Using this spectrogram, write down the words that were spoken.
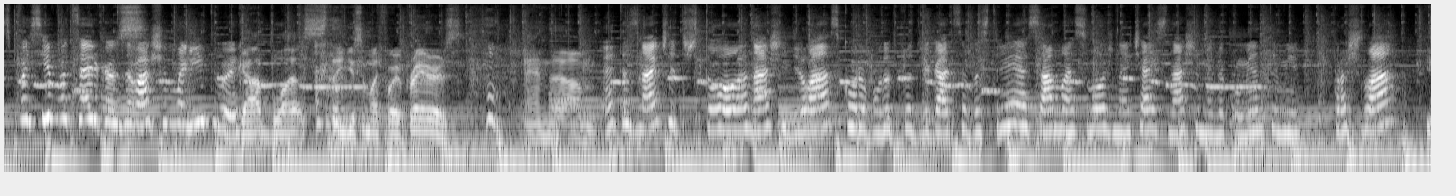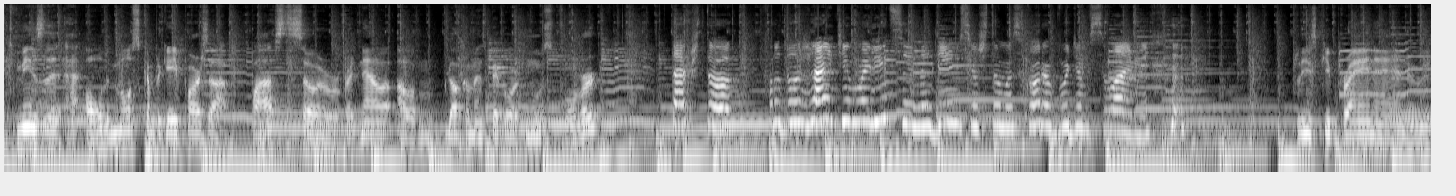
Спасибо, церковь, за ваши молитвы. God bless. Thank you so much for your prayers. And um, Это значит, что наши дела скоро будут продвигаться быстрее. Самая сложная часть с нашими документами прошла. It means that uh, all the most complicated parts are past, so right now our documents paperwork moves forward. Так что продолжайте молиться и надеемся, что мы скоро будем с вами. Please keep praying and we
